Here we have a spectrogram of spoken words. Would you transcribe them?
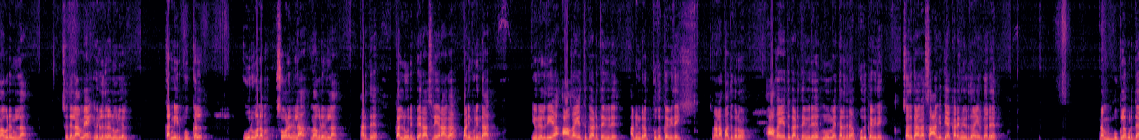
மகுட நிலா ஸோ இதெல்லாமே இவர் எழுதின நூல்கள். கண்ணீர் பூக்கள் ஊர்வலம் சோழ நிலா மகுட நிலா அடுத்து கல்லூரி பேராசிரியராக பணிபுரிந்தார் இவர் எழுதிய ஆகாயத்துக்கு அடுத்த வீடு அப்படின்ற புது கவிதை. நல்லா பார்த்துக்கணும். ஆகாயத்துக்கு அடுத்த வீடு மூமேத்த எழுதின புது கவிதை. ஸோ அதுக்காக சாகித்ய அகாடமி விருது வாங்கியிருக்காரு. நம்ம புக்கில் கொடுத்த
